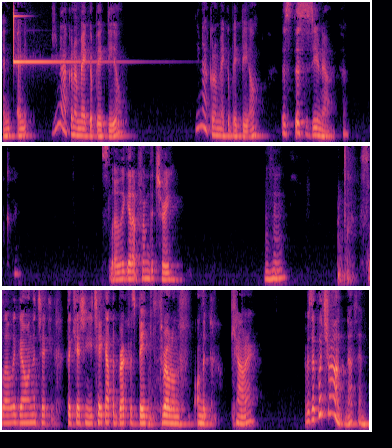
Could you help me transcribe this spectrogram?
And and you're not going to make a big deal. You're not going to make a big deal. This this is you now. Okay. Slowly get up from the tree. Mm-hmm. Slowly go in the tick, the kitchen. You take out the breakfast bake, throw it on the on the counter. I was like, "What's wrong?" Nothing.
